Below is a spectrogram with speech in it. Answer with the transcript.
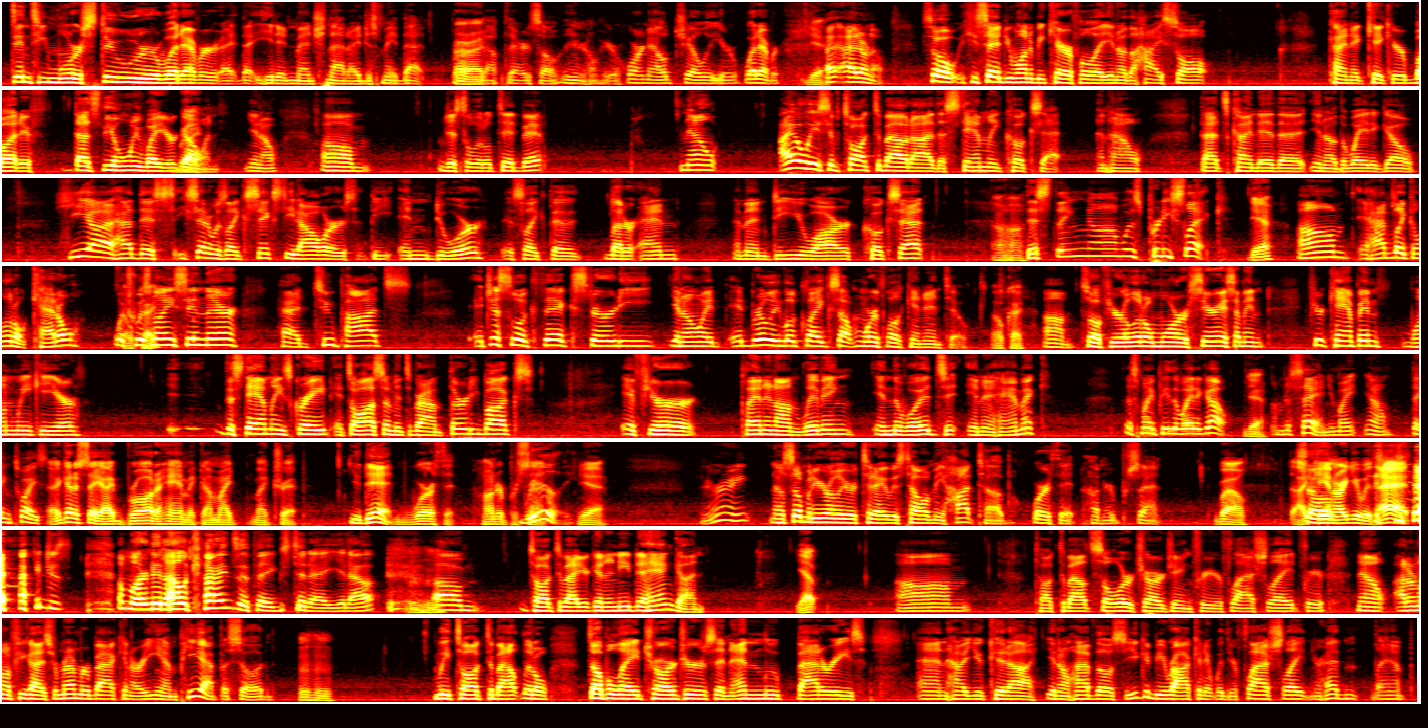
Dinty Moore stew or whatever. I, that he didn't mention that. I just made that right. up there. So you know, your Hormel chili or whatever. Yeah. I, I don't know. So he said you want to be careful. You know, the high salt kind of kick your butt if that's the only way you're Right. going. You know, um, just a little tidbit. Now, I always have talked about uh, the Stanley Cook set and how that's kind of the you know the way to go. He uh, had this. He said it was like sixty dollars. The Endure. It's like the letter N, and then D U R Cook set. Uh huh. This thing uh, was pretty slick. Yeah. Um, it had like a little kettle, which was nice in there. Had two pots. It just looked thick, sturdy. You know, it it really looked like something worth looking into. Okay. Um, so if you're a little more serious, I mean, if you're camping one week a year, the Stanley's great. It's awesome. It's around thirty bucks. If you're planning on living in the woods in a hammock, this might be the way to go. Yeah. I'm just saying, you might, you know, think twice. I gotta say, I brought a hammock on my my trip. You did. Worth it, hundred percent. Really? Yeah. All right. Now, somebody earlier today was telling me hot tub worth it, hundred percent. Well, I So- can't argue with that. I just, I'm learning all kinds of things today. You know, Mhm. um, talked about you're going to need a handgun. Yep. Um, talked about solar charging for your flashlight. For your now, I don't know if you guys remember back in our EMP episode, hmm we talked about little double A chargers and Eneloop batteries and how you could uh you know have those so you could be rocking it with your flashlight and your headlamp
